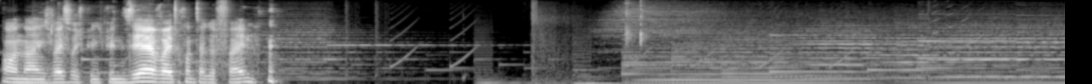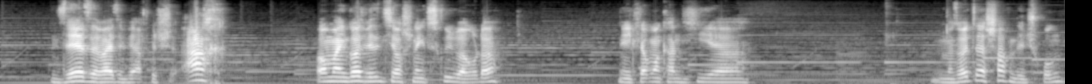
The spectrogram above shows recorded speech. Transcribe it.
Oh nein, ich weiß, wo ich bin. Ich bin sehr weit runtergefallen. sehr, sehr weit sind wir abgesch... Ach! Oh mein Gott, wir sind hier auch schon längst rüber, oder? Ne, ich glaube, man kann hier... Man sollte das schaffen, den Sprung.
